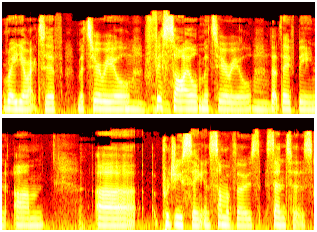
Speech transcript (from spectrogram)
radioactive material, mm, fissile mm. material mm. that they've been um, uh, producing in some of those centres,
